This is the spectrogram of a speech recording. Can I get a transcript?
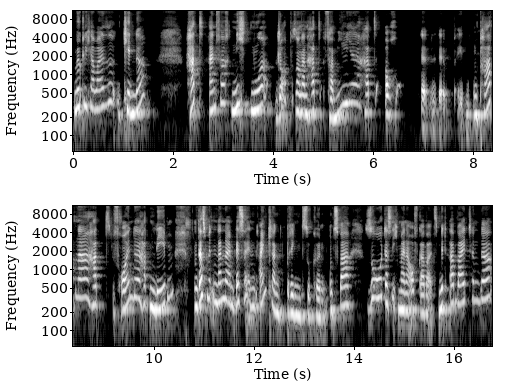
möglicherweise, Kinder, hat einfach nicht nur Job, sondern hat Familie, hat auch ein Partner, hat Freunde, hat ein Leben und das miteinander besser in Einklang bringen zu können. Und zwar so, dass ich meiner Aufgabe als Mitarbeitender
